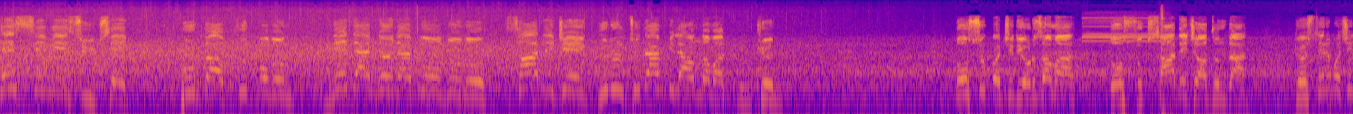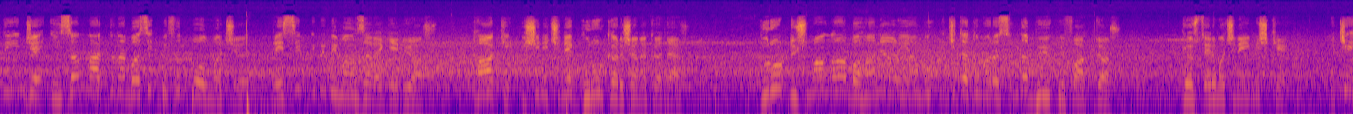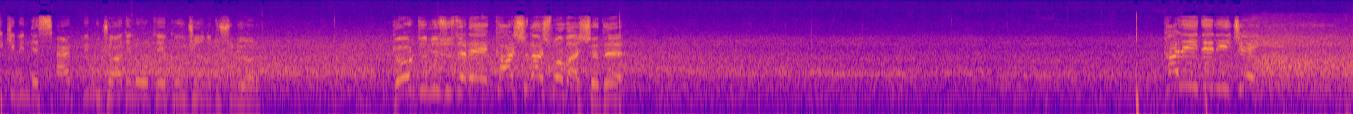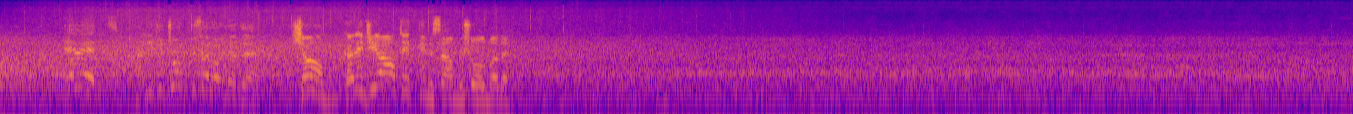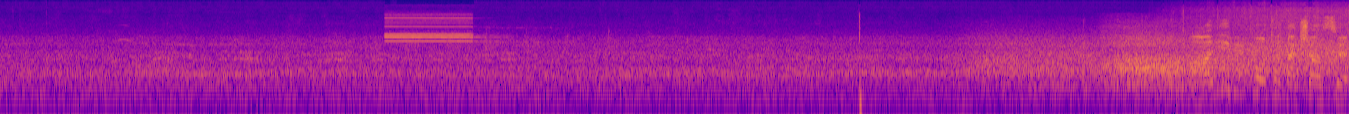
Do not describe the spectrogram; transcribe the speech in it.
ses seviyesi yüksek. Burada futbolun nedenle önemli olduğunu sadece gürültüden bile anlamak mümkün. Dostluk maçı diyoruz ama dostluk sadece adında. Gösteri maçı deyince insanın aklına basit bir futbol maçı, resim gibi bir manzara geliyor. Ta ki işin içine gurur karışana kadar. Gurur düşmanlığa bahane arayan bu iki takım arasında büyük bir faktör. Gösteri maçı neymiş ki? İki ekibin de sert bir mücadele ortaya koyacağını düşünüyorum. Gördüğünüz üzere karşılaşma başladı. Kaleyi deneyecek. Evet, kaleci çok güzel oynadı. Şam, kaleciyi alt ettiğini sanmış olmalı. Kontratak şansı.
